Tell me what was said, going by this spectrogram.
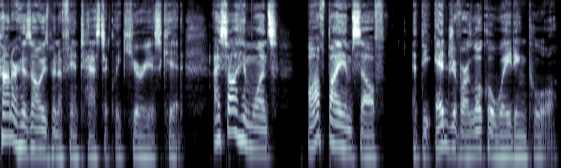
Connor has always been a fantastically curious kid. I saw him once off by himself at the edge of our local wading pool,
